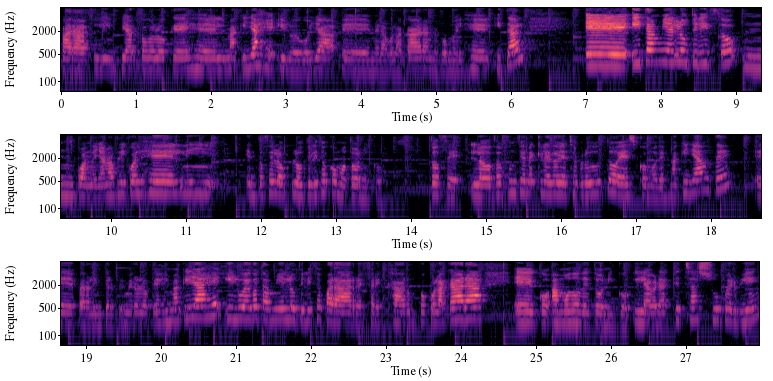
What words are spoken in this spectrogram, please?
para limpiar todo lo que es el maquillaje y luego ya me lavo la cara, me pongo el gel y tal. Eh, y también lo utilizo mm, cuando ya me aplico el gel y entonces lo, utilizo como tónico. Entonces, las dos funciones que le doy a este producto es como desmaquillante, eh, para limpiar primero lo que es el maquillaje y luego también lo utilizo para refrescar un poco la cara eh, a modo de tónico. Y la verdad es que está súper bien.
